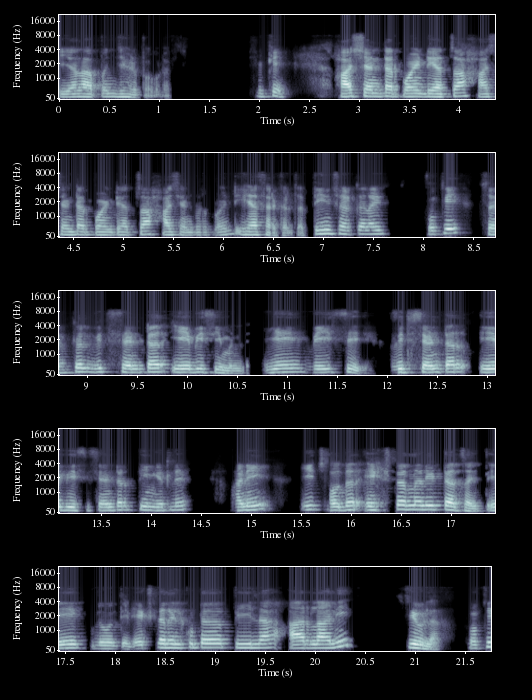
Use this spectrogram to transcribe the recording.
याला आपण झेड पकडू. ओके हा सेंटर पॉइंट याचा हा सेंटर पॉइंट याचा हा सेंटर पॉइंट ह्या सर्कलचा तीन सर्कल आहेत. Okay circle with centre A B C म्हणजे A B C with centre A B C centre तीन घेतले. आणि इच अदर एक्सटर्नली टच आहेत. एक दोन तीन. एक्सटर्नली कुठं? पी ला आर ला आणि क्यू ला. ओके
